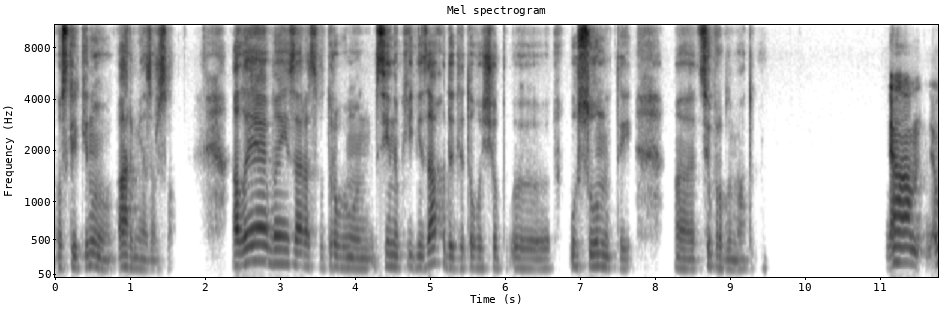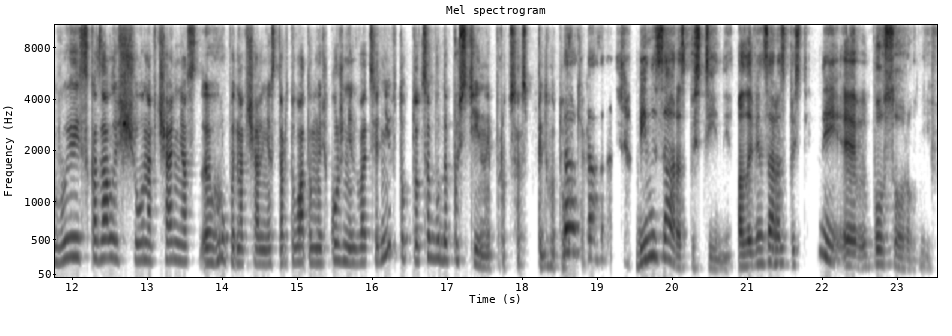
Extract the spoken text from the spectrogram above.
оскільки ну, армія зросла. Але ми зараз от робимо всі необхідні заходи для того, щоб е, усунути цю проблематику. Ви сказали, що навчання е, групи навчальні стартуватимуть кожні 20 днів, тобто це буде постійний процес підготовки. Так, так. Він і зараз постійний, але він зараз Мгм. постійний е, по 40 днів.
